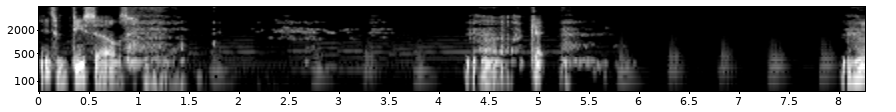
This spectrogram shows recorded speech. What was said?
You need some D cells. Okay. Mm-hmm.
